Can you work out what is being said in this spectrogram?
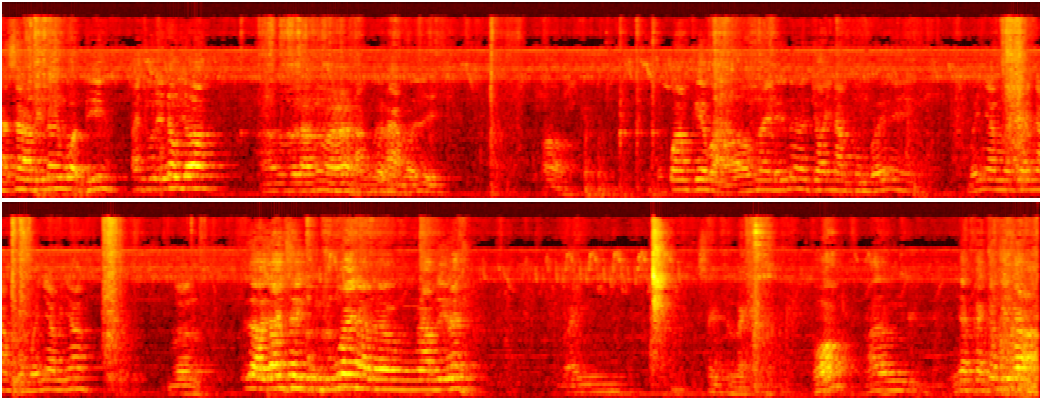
Nhà xa đến đây muộn tí. Anh chú đến đâu chưa? À, vừa làm thôi mà. Làm vừa làm rồi gì? Ờ. Qua kia bảo hôm nay đến ờ, cho anh làm cùng với mấy anh em cho anh làm cùng với anh em nhá. Vâng. bây giờ cho anh xây cùng chú hay là, là làm gì đây anh xem thử gạch có à, nhặt gạch trong kia ra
